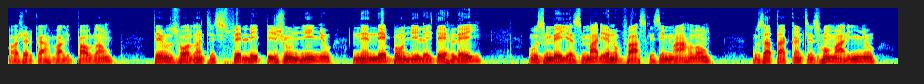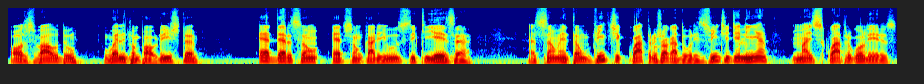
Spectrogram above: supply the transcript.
Roger Carvalho e Paulão. Tem os volantes Felipe Juninho, Nenê Bonilha e Derlei. Os meias Mariano Vasques e Marlon. Os atacantes Romarinho, Oswaldo, Wellington Paulista, Ederson, Edson Carius e Chiesa. São então 24 jogadores, 20 de linha, mais 4 goleiros.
